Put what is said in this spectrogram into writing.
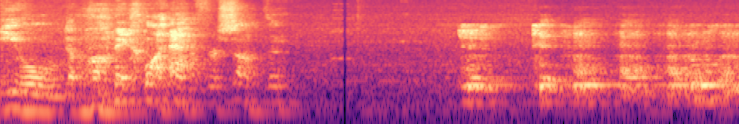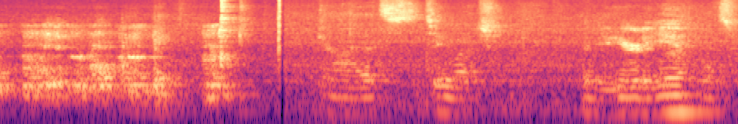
Evil demonic laugh or something. God, that's too much. Did you hear it again? That's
